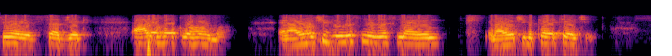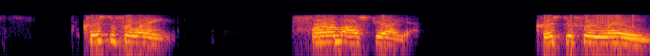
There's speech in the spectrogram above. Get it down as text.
serious subject out of Oklahoma. And I want you to listen to this name and I want you to pay attention. Christopher Lane from Australia. Christopher Lane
